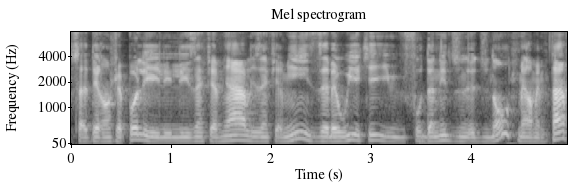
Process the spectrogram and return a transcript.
ça dérangeait pas les, les- infirmières, les infirmiers. Ils disaient, ben oui, ok, il faut donner du, du nôtre, mais en même temps,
